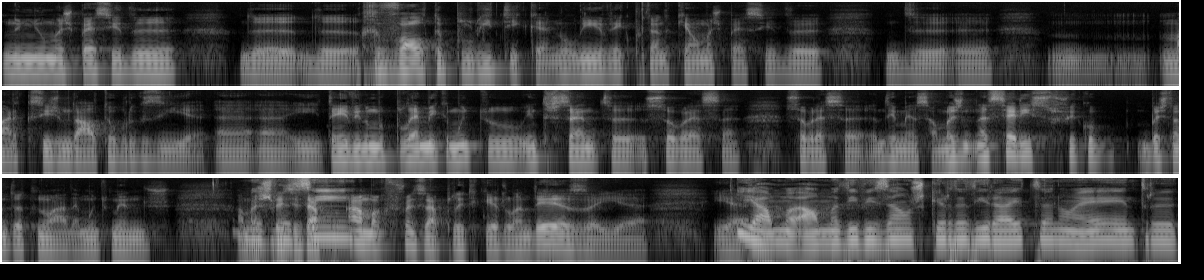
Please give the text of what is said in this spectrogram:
nenhuma espécie de, de, de, revolta política no livro e que, portanto, que é uma espécie de, de uh, marxismo da alta burguesia. Uh, e tem havido uma polémica muito interessante sobre essa, sobre essa dimensão. Mas na série isso ficou bastante atenuado, é muito menos... Há uma, referência assim... à, há uma referência à política irlandesa e a, Yeah. E há uma, há uma divisão esquerda-direita, não é? Entre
